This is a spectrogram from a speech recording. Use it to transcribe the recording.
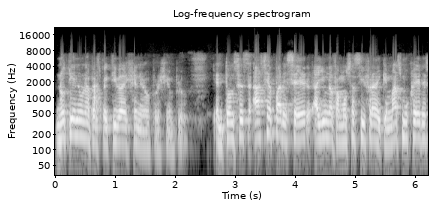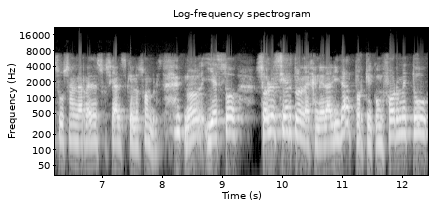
no tiene una perspectiva de género, por ejemplo. Entonces hace aparecer, hay una famosa cifra de que más mujeres usan las redes sociales que los hombres, ¿no? Y esto solo es cierto en la generalidad, porque conforme tú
